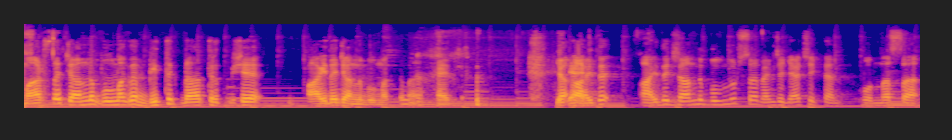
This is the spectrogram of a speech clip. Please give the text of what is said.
Mars'ta canlı bulmaktan bir tık daha tırt bir şey ayda canlı bulmak değil mi? Yani, Ya Yani- ayda ayda canlı bulunursa bence gerçekten o NASA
